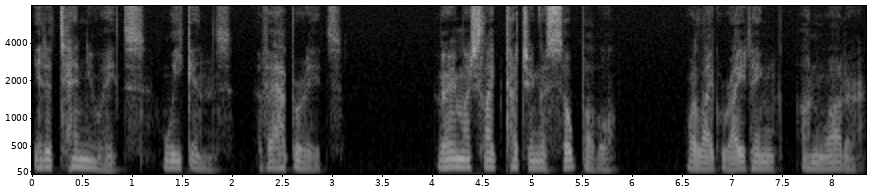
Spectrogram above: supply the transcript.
it attenuates, weakens, evaporates, very much like touching a soap bubble or like writing on water.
